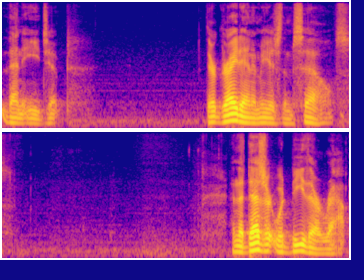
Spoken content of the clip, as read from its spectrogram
than Egypt. Their great enemy is themselves. And the desert would be their route,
